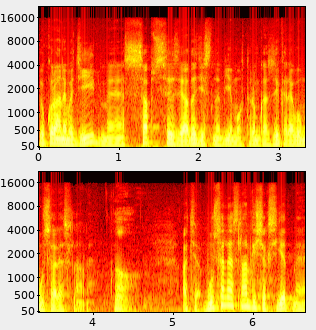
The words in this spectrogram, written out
جو قرآن مجید میں سب سے زیادہ جس نبی محترم کا ذکر ہے وہ موسیٰ علیہ السلام ہے۔ ہاں۔ اچھا موسیٰ علیہ السلام کی شخصیت میں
